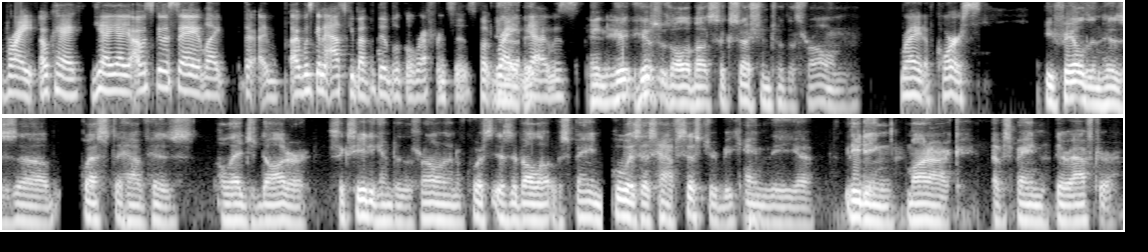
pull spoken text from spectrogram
Right. Okay. Yeah. Yeah. yeah. I was going to say, like, I, I was going to ask you about the biblical references, but yeah, right. It, yeah. It was. And his was all about succession to the throne. Right. Of course. He failed in his uh, quest to have his alleged daughter succeeding him to the throne. And of course, Isabella of Spain, who was his half sister, became the uh, leading monarch of Spain thereafter.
